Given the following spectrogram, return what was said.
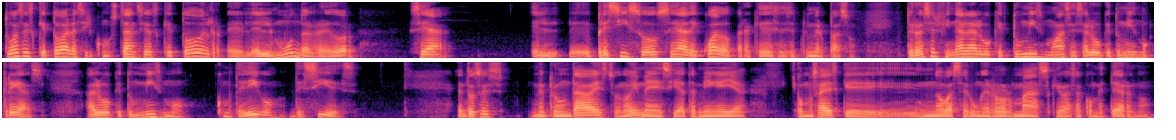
Tú haces que todas las circunstancias, que todo el, mundo alrededor sea eh, preciso, sea adecuado para que des ese primer paso. Pero es al final algo que tú mismo haces, algo que tú mismo creas, algo que tú mismo, como te digo, decides. Entonces me preguntaba esto, ¿no? Y me decía también ella, como sabes que no va a ser un error más que vas a cometer, ¿no?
